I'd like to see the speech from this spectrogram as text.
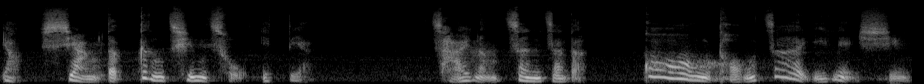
要想得更清楚一点，才能真正的共同这一念心，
